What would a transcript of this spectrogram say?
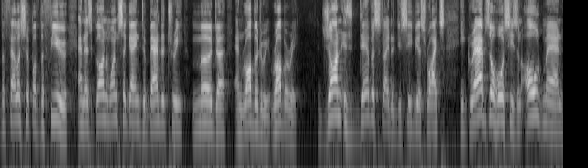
the fellowship of the few and has gone once again to banditry, murder, and robbery. robbery. John is devastated, Eusebius writes. He grabs a horse, he's an old man,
